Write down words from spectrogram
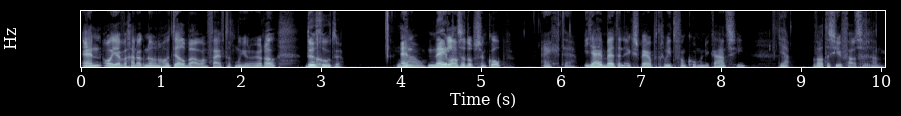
En oh ja, we gaan ook nog een hotel bouwen aan 50 miljoen euro. De groeten. Nou. En Nederland zit op zijn kop. Echt hè? Jij bent een expert op het gebied van communicatie. Ja. Wat is hier fout gegaan?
